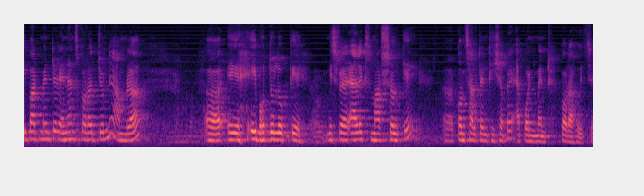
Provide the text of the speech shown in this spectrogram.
ডিপার্টমেন্টের এনহ্যান্স করার জন্যে আমরা এই ভদ্রলোককে, মিস্টার অ্যালেক্স মার্শালকে কনসালটেন্ট হিসাবে অ্যাপয়েন্টমেন্ট করা হয়েছে।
